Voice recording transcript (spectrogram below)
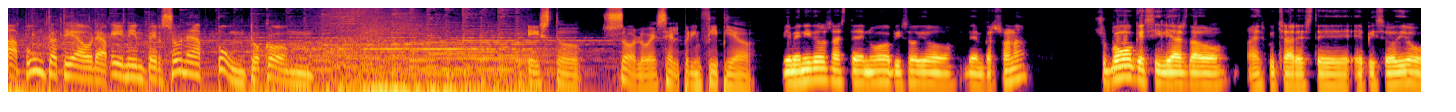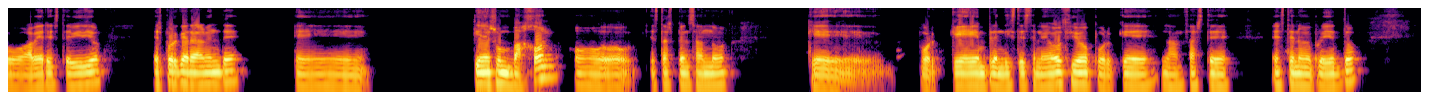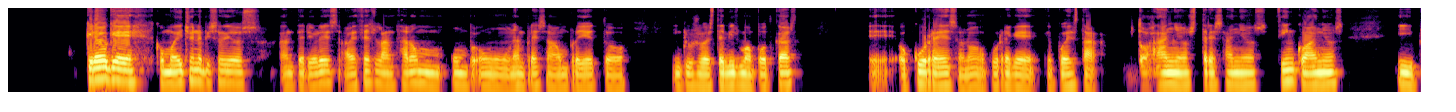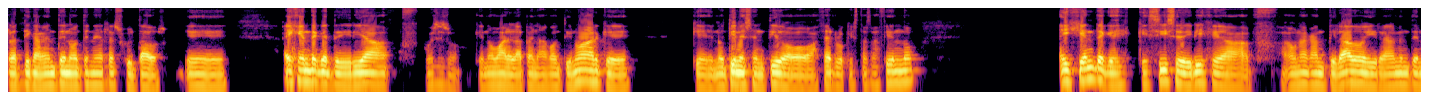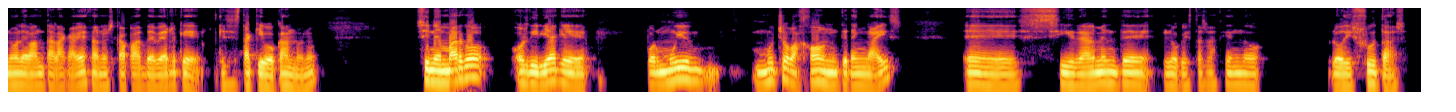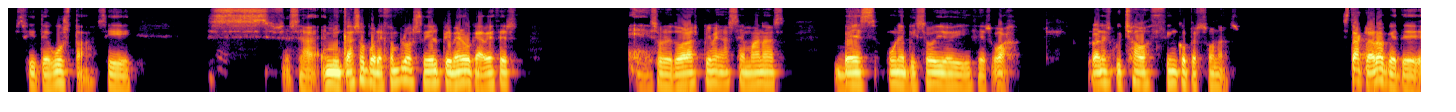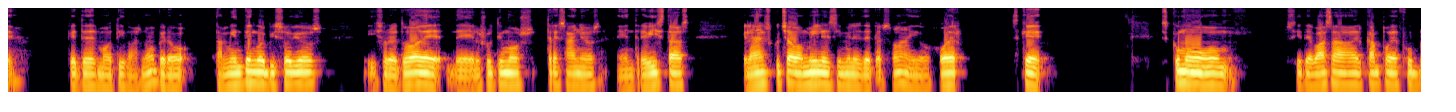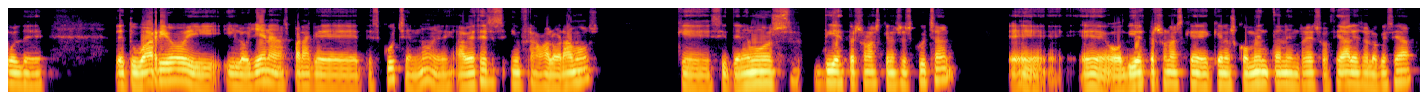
Apúntate ahora en enpersona.com. Esto solo es el principio. Bienvenidos a este nuevo episodio de En Persona. Supongo que si le has dado a escuchar este episodio o a ver este vídeo es porque realmente eh, tienes un bajón o estás pensando que por qué emprendiste este negocio, por qué lanzaste este nuevo proyecto. Creo que, como he dicho en episodios anteriores, a veces lanzar una empresa, un proyecto, incluso este mismo podcast, eh, ocurre eso, ¿no? Ocurre que, puede estar dos años, tres años, cinco años y prácticamente no tener resultados. Eh, hay gente que te diría, pues eso, que no vale la pena continuar, que, que no tiene sentido hacer lo que estás haciendo hay gente que, sí se dirige a, un acantilado y realmente no levanta la cabeza, no es capaz de ver que, se está equivocando, ¿no? Sin embargo, os diría que por muy mucho bajón que tengáis, eh, si realmente lo que estás haciendo lo disfrutas, si te gusta, si, o sea, en mi caso, por ejemplo, soy el primero que a veces, eh, sobre todo las primeras semanas, ves un episodio y dices, ¡guau! Lo han escuchado cinco personas. Está claro que te, te desmotivas, ¿no? Pero también tengo episodios, y sobre todo de, los últimos tres años, entrevistas, que lo han escuchado miles y miles de personas. Y digo, joder, es que es como si te vas al campo de fútbol de, tu barrio y, y, lo llenas para que te escuchen, ¿no? Eh, a veces infravaloramos que si tenemos 10 personas que nos escuchan, eh, eh, o 10 personas que, nos comentan en redes sociales o lo que sea,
